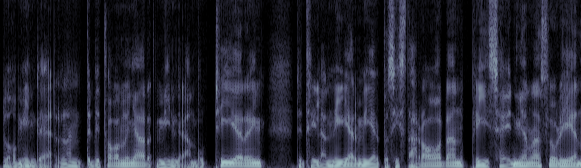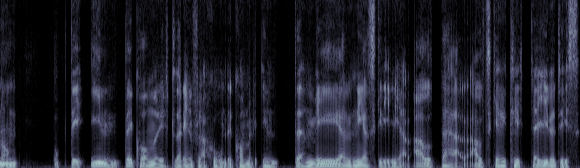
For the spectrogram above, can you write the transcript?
Du har mindre räntebetalningar, mindre amortering. Det trillar ner mer på sista raden. Prishöjningarna slår igenom och det inte kommer ytterligare inflation. Det kommer inte mer nedskrivningar. Allt det här, allt ska ju klicka givetvis.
